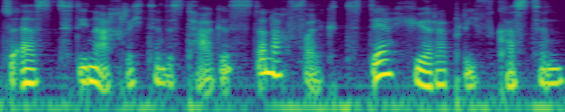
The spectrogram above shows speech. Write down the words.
Zuerst die Nachrichten des Tages, danach folgt der Hörerbriefkasten.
